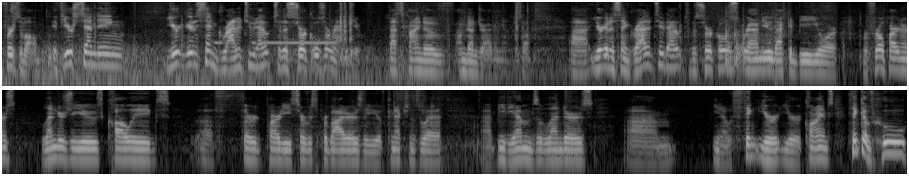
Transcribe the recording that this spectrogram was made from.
first of all, if you're sending, you're going to send gratitude out to the circles around you. That's kind of, I'm done driving now. So uh, you're going to send gratitude out to the circles around you. That could be your referral partners, lenders you use, colleagues, uh, third party service providers that you have connections with, uh, BDMs of lenders. Um, you know, think your your clients. Think of who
